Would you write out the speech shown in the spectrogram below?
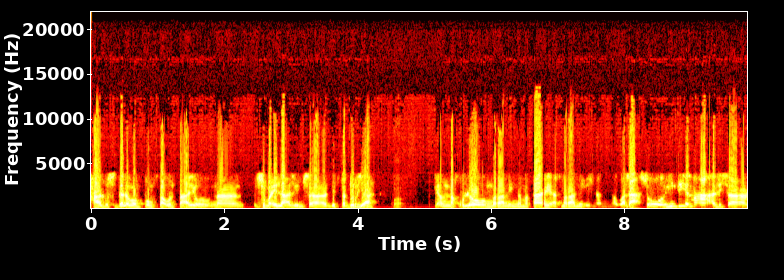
halos dalawampung taon tayo na sumailalim sa diktadurya. Po. Ang nakulong, maraming namatay at marami rin ang nawala. So hindi yan maaalis sa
